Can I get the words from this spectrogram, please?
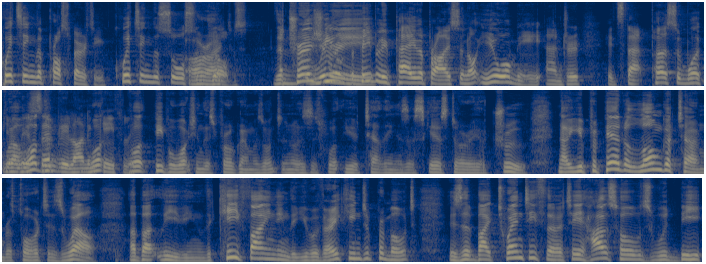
quitting the prosperity, quitting the source All of right. jobs. The And Treasury- the people who pay the price are not you or me, Andrew. It's that person working on the what the- assembly line in what, Keighley. What people watching this programme want to know is if what you're telling is a scare story or true. Now, you prepared a longer term report as well about leaving. The key finding that you were very keen to promote is that by 2030, households would be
